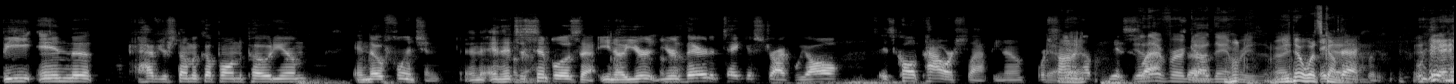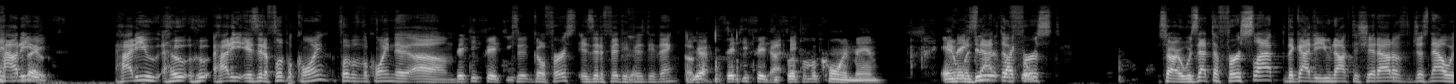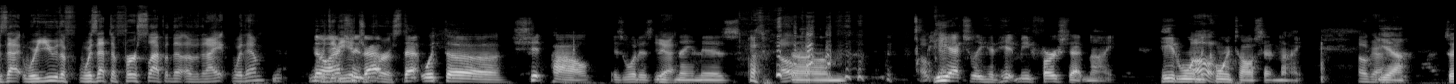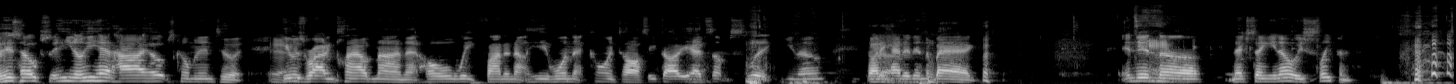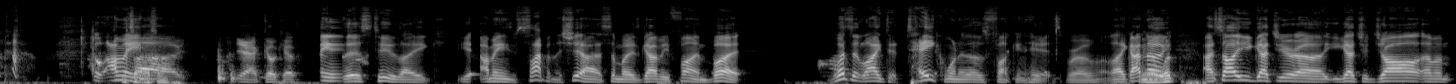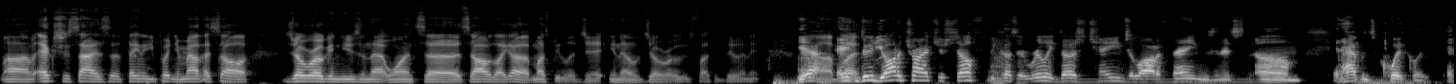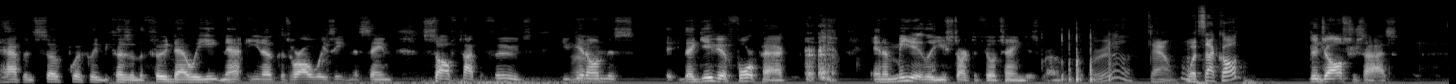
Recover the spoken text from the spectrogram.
be in the, have your stomach up on the podium, and no flinching. And and it's as simple as that. You know, you're you're there to take a strike. We all. It's called power slap. You know, we're Yeah. signing Yeah. up to get slapped. You're there for a so- goddamn reason, right? You know what's coming. Exactly. And how do you- How do you who who how do you is it a flip of a coin? Flip of a coin to um 50-50. to go first? Is it a 50-50 thing? Okay. Yeah, 50-50, Got it. flip of a coin, man. And, And, they was do that it the like a- first Sorry, was that the first slap? The guy that you knocked the shit out of just now was that were you the was that the first slap of the of the night with him? No, he hit actually, that first? that with the shit pile is what his Yeah. nickname is. Oh, Um, okay. He actually had hit me first that night. He had won Oh. the coin toss that night. okay. Yeah. So his hopes, you know, he had high hopes coming into it. Yeah. He was riding cloud nine that whole week, finding out he won that coin toss. He thought he had Yeah. something slick, you know, thought Yeah. he had it in the bag. And then uh, next thing you know, he's sleeping. Oh, I mean, Uh, yeah, go Kev. I mean, this too. Like, yeah, I mean, slapping the shit out of somebody's got to be fun, but what's it like to take one of those fucking hits, bro? Like, I know what- I saw you got your uh, you got your jaw um, um, exercise the thing that you put in your mouth. I saw Joe Rogan using that once, uh, so I was like, oh, it must be legit. You know, Joe Rogan's fucking doing it. Yeah, Uh, and dude, you ought to try it yourself because it really does change a lot of things, and it's um, it happens quickly. It happens so quickly because of the food that we eat, Now, you know, because we're always eating the same soft type of foods. You get Uh-huh. on this, they give you a four pack, and immediately you start to feel changes, bro. Really? Down. What's that called? The jaw exercise.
